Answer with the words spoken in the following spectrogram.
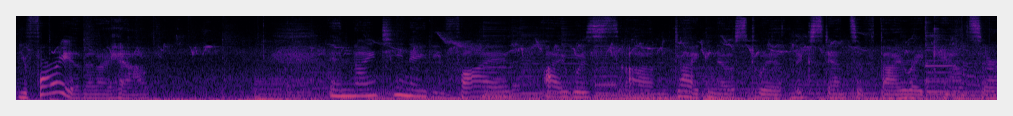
euphoria that I have. In 1985, I was um, diagnosed with extensive thyroid cancer,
